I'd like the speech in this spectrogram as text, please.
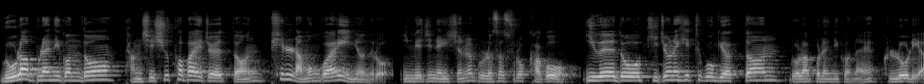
로라 브래니건도 당시 슈퍼바이저였던 필 라몬과의 인연으로 이미지네이션을 불러서 수록하고 이외에도 기존의 히트곡이었던 로라 브래니건의 글로리아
